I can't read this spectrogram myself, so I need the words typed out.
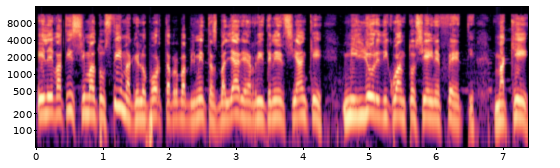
elevatissima autostima che lo porta probabilmente a sbagliare e a ritenersi anche migliore di quanto sia in effetti, ma che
